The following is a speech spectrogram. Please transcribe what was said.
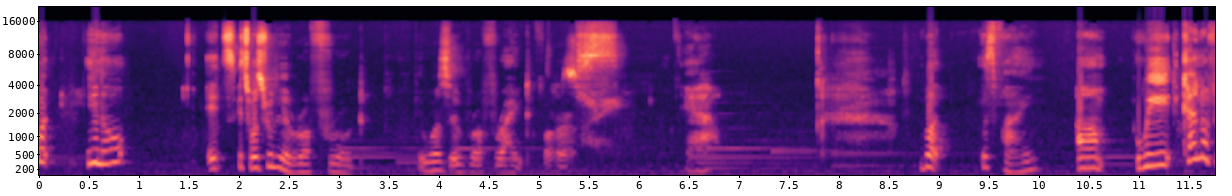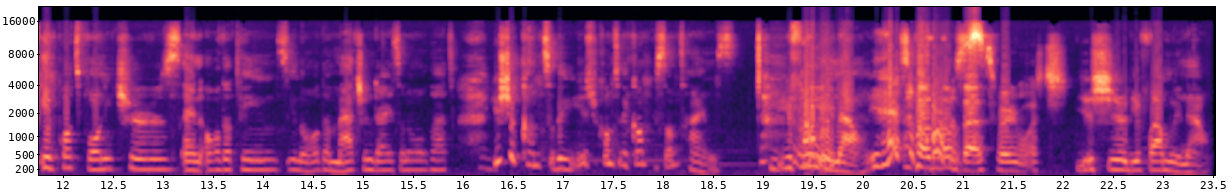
But you know, it's it was really a rough road. It was a rough ride for us. Yeah. But it's fine. Um, we kind of import furnitures and all the things, you know, all the merchandise and all that. You should come to the you should come to the company sometimes. You- Your family now. Yes, I love that very much. You should. Your family now.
